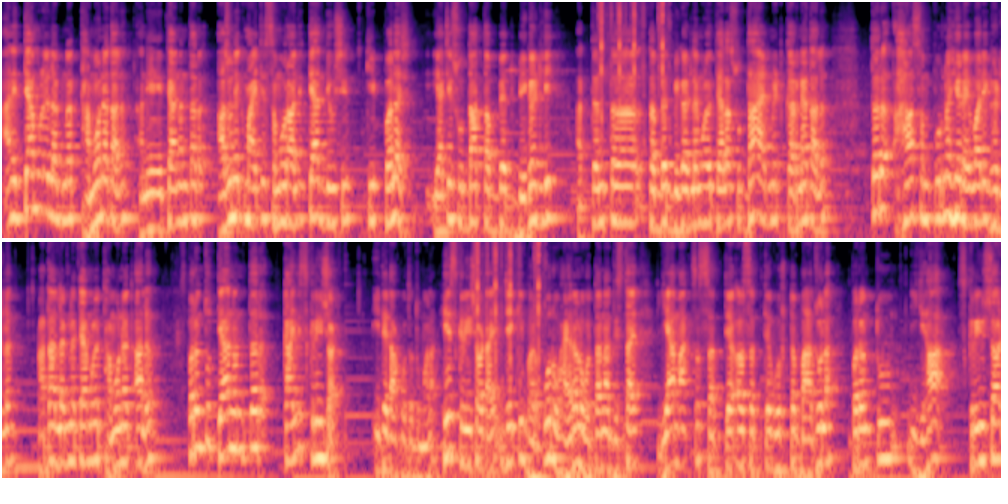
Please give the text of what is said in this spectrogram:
आणि त्यामुळे लग्न थांबवण्यात आलं आणि त्यानंतर अजून एक माहिती समोर आली त्याच दिवशी की पलश याची सुद्धा तब्येत बिघडली. अत्यंत तब्येत बिघडल्यामुळे त्यालासुद्धा ॲडमिट करण्यात आलं. तर हा संपूर्ण हे रविवारी घडलं. आता लग्न त्यामुळे थांबवण्यात आलं. परंतु त्यानंतर काही स्क्रीनशॉट इथे दाखवतो तुम्हाला. हे स्क्रीनशॉट आहे जे की भरपूर व्हायरल होताना दिसत आहे यामागचं सत्य असत्य गोष्ट बाजूला. परंतु ह्या स्क्रीनशॉट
